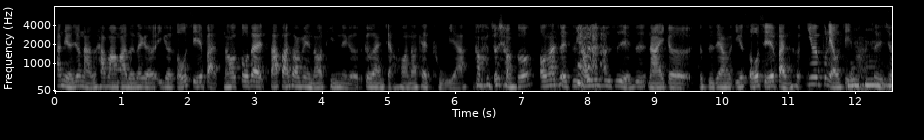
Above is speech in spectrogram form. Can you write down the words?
他女儿就拿着他妈妈的那个一个手写板，然后坐在沙发上面，然后听那个个案讲话，然后开始涂鸦，然后就想说，哦，那所以智商是不是也是拿一个就是这样一个手写板？因为不了解嘛，所以就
